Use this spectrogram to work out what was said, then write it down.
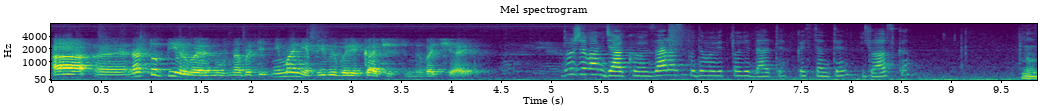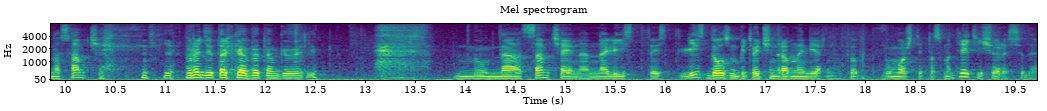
А э, на что первое нужно обратить внимание при выборе качественного чая? Дуже вам дякую. Зараз будемо відповідати. Костянтин, будь ласка. Ну, на сам чай. Я вроде только об этом говорил. Ну, на сам чай, на, на лист. То есть лист должен быть очень равномерным. Тут вы можете посмотреть еще раз сюда.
